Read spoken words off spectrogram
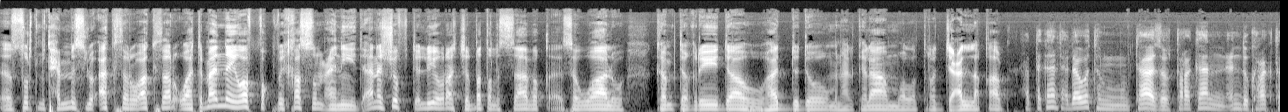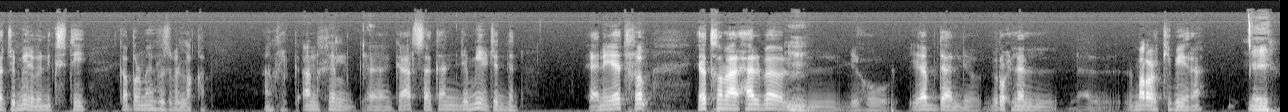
آه، صرت متحمس له أكثر وأكثر وأتمنى يوفق في خصم عنيد. أنا شفت ليو راش البطل السابق آه، سواله كم تغريدة وهدده من هالكلام. والله ترجع اللقب حتى كانت عداوتهم ممتازة وترى كان عنده character جميل ب NXT قبل ما يفوز باللقب. انخل انخل آه، جارسا كان جميل جدا. يعني يدخل يدخل مع الحلبة اللي هو يبدأ اللي يروح للمره الكبيرة. إيه.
